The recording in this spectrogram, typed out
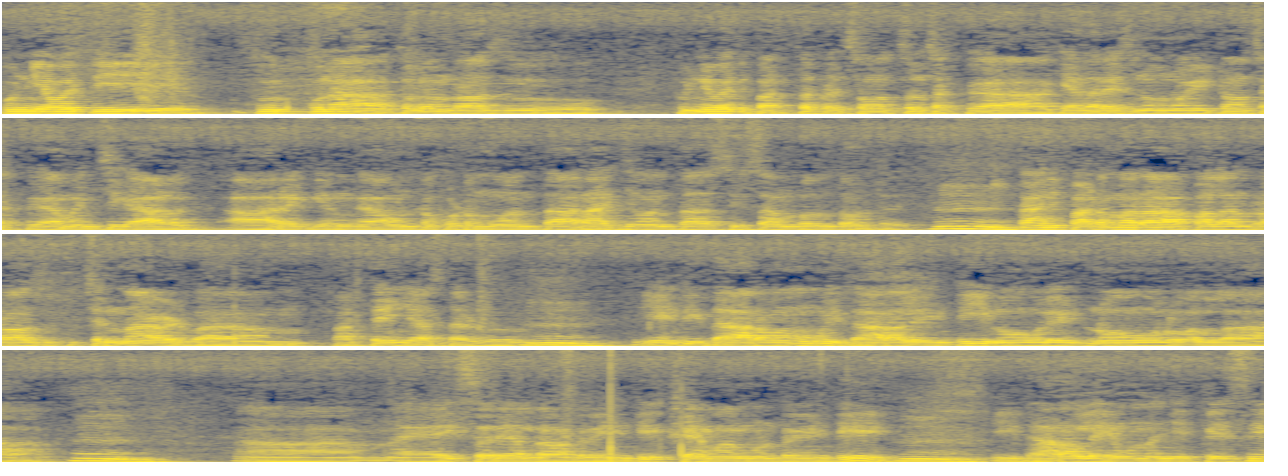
పుణ్యవతి తూర్పున తులం రాజు పుణ్యవతి భర్త ప్రతి సంవత్సరం చక్కగా కేదారేసి నూనె వేయటం చక్కగా మంచిగా ఆరోగ్యంగా ఉండటం కుటుంబం అంతా రాజ్యం అంతా సిరి సంపదలతో ఉంటది కానీ పడమర పలాన్ రాజు చిన్న ఆవిడ భర్త ఏం చేస్తాడు? ఏంటి ఈ దారం? ఈ దారాలు ఏంటి? ఈ నోవులు ఏంటి? నోవుల వల్ల ఐశ్వర్యాలు రావడం ఏంటి? క్షేమంగా ఉండటం ఏంటి? ఈ దారాలు ఏముందని చెప్పేసి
